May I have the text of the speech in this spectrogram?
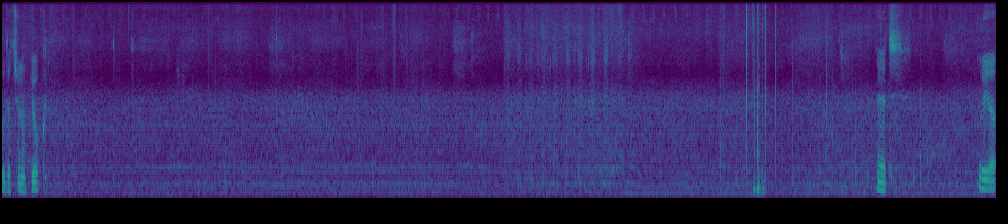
Burada çanak yok. Evet. Buraya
